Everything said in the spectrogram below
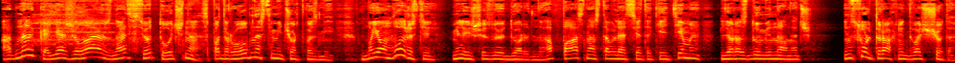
Однако я желаю знать все точно, с подробностями, черт возьми. В моем возрасте, милейшая Зоя Эдуардовна, опасно оставлять все такие темы для раздумий на ночь. Инсульт трахнет два счета.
